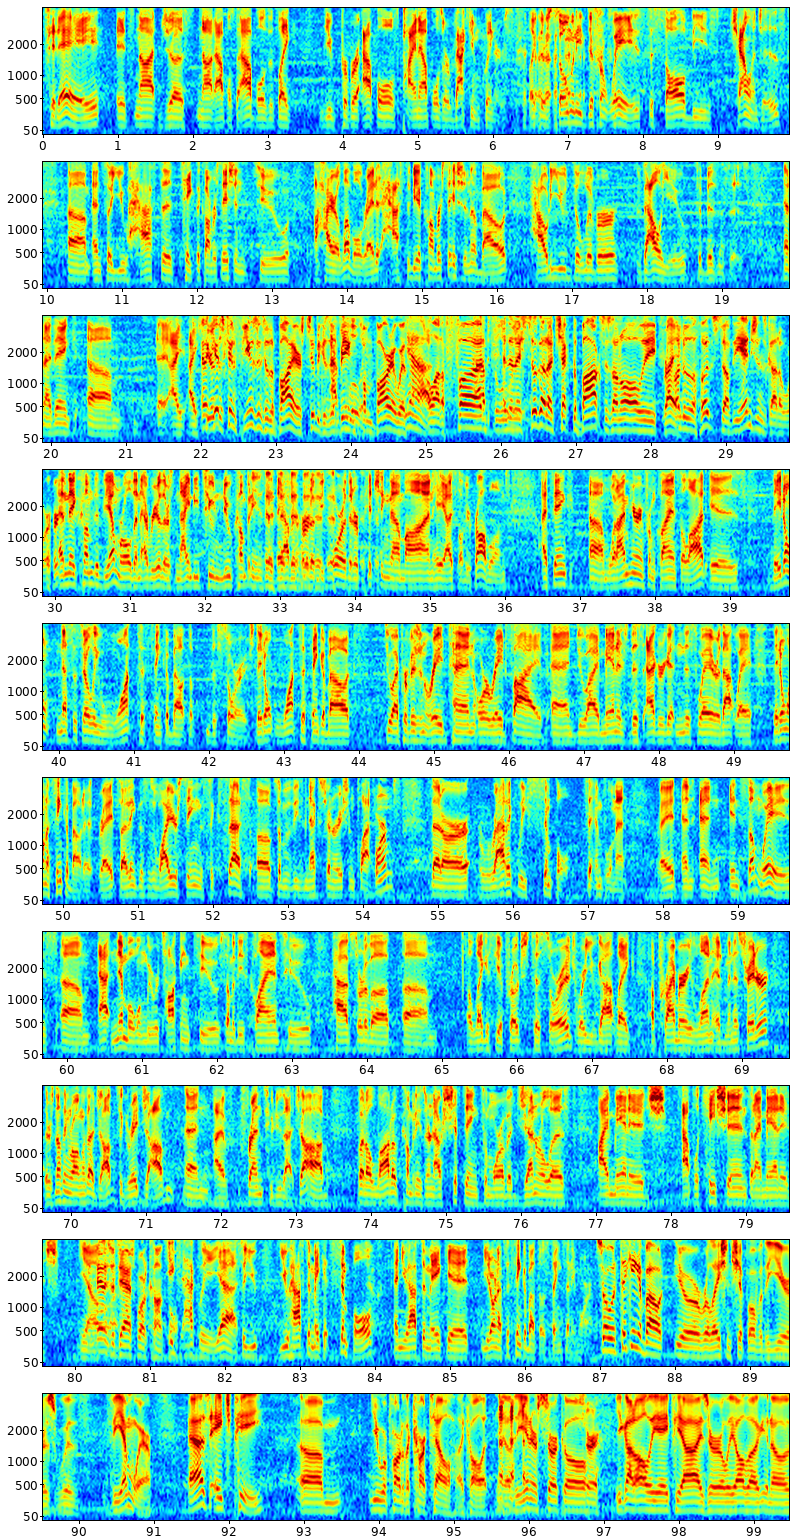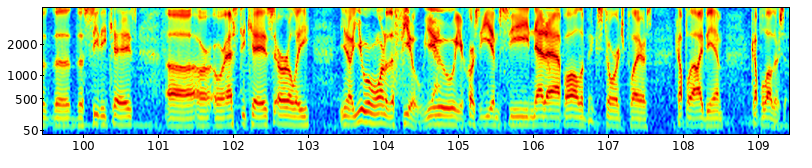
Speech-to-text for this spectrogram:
Today, it's not just not apples to apples, it's like, do you prefer apples, pineapples, or vacuum cleaners? Like there's so many different ways to solve these challenges, um, and so you have to take the conversation to a higher level, right? It has to be a conversation about how do you deliver value to businesses, and I think um, I, I hear And it gets confusing to the buyers too because they're being bombarded with Yeah. a lot of FUD, and then they still got to check the boxes on all the Right. under the hood stuff. The engine's got to work. and they come to VMworld, and every year there's 92 new companies that they haven't heard of before that are pitching them on, hey, I solve your problems. I think um, what I'm hearing from clients a lot is they don't necessarily want to think about the, the storage. They don't want to think about do I provision RAID 10 or RAID 5? And do I manage this aggregate in this way or that way? They don't want to think about it, right? So I think this is why you're seeing the success of some of these next generation platforms that are radically simple to implement right? And, and in some ways, um, at Nimble, when we were talking to some of these clients who have sort of a, um, a legacy approach to storage where you've got like a primary LUN administrator, there's nothing wrong with that job, it's a great job, and I have friends who do that job, but a lot of companies are now shifting to more of a generalist, I manage applications and I manage you know, manage the dashboard console. Exactly, yeah. So you, you have to make it simple yeah. and you have to make it, you don't have to think about those things anymore. So in thinking about your relationship over the years with VMware, as HP, um, you were part of the cartel, I call it. You know, the inner circle. Sure. You got all the APIs early, all the you know the the CDKs uh, or, or SDKs early you know, you were one of the few. You, yeah. of course, EMC, NetApp, all the big storage players, a couple of IBM, a couple others.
